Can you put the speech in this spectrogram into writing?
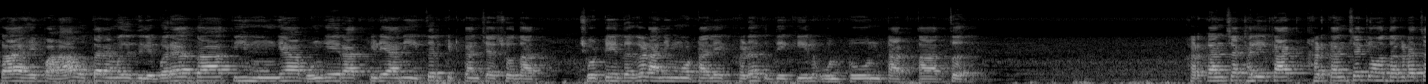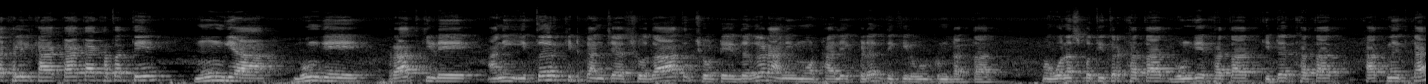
काय हे पहा उतार्यामध्ये दिले. बऱ्याचदा ती मुंग्या भुंगे रातकिडे आणि इतर कीटकांच्या शोधात छोटे दगड आणि मोठाले खडक देखील उलटून टाकतात. खडकांच्या खालील काय खडकांच्या किंवा दगडाच्या खालील काय काय काय खातात ते? मुंग्या भुंगे रातकिडे आणि इतर कीटकांच्या शोधात छोटे दगड आणि मोठाले खडक देखील उलटून टाकतात. मग वनस्पती तर खातात भुंगे खातात कीटक खातात. खात नाहीत काय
